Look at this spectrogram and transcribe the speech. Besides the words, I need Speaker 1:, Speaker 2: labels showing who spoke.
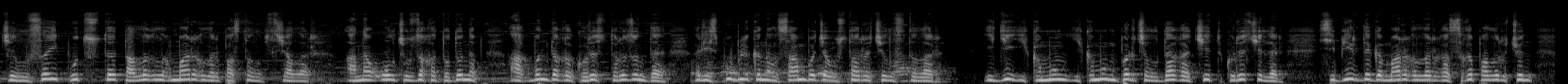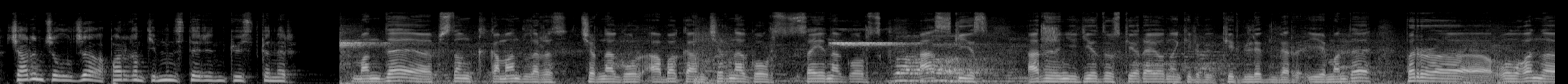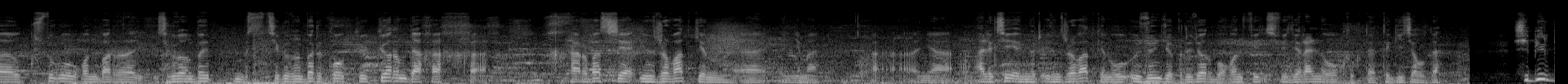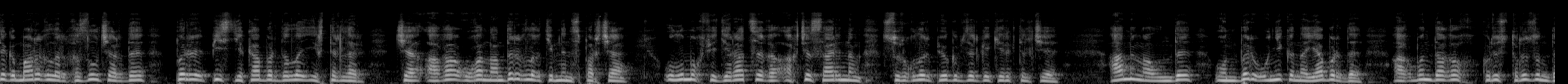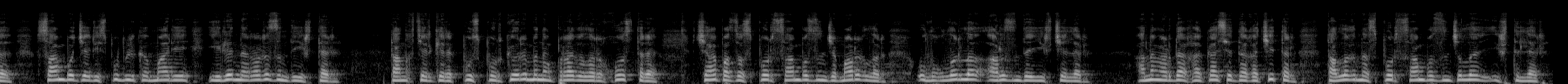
Speaker 1: Чылсай путсты талығылық марғылыр пастолып сычалар. Ана ол чузаха тодынып, ағбындағы көріс тұрызында республиканың самбожа ұстары чылыстылар. Иди 2000-2001 жылдағы чет күресшілер Сибирдегі марғыларға сығып алыр үшін чарым жылжа апарған кемнің істерін көсіткенер.
Speaker 2: Манда біздің командалар Черногор, Абакан, Черногорск, Саяногорск, Аскиз, Орджоникидовский районынан келгіледілер. И манда бір олған күстік олған бар 81 көрімді Харбасия Инжеваткин, Алексей Инжеваткин, ол өзінже призер болған федеральный округта тігі жылды.
Speaker 1: Сибирдегі марғылар қызылчарды бір пис декабрдылы ертірлер. Ча аға оған андырғылық темнен спарча. Улымық федерацияға ақчы сарының сұрғылар пөгібзерге керектілчі. Аның алынды 11-12 ноябрды ағбындағы күріс тұрызынды Самбоджа Республика Мари Ирена Рарызынды ертір. Танық керек бұл спор көрімінің правилары хостыры, чапаза спор самбызынжы марғылар ұлығыларлы арызында ерчелер. Аның арда Хакасиядағы читер талығына спорт самбызынжылы иштілер.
